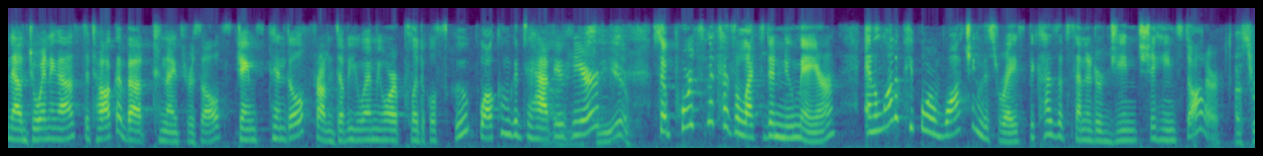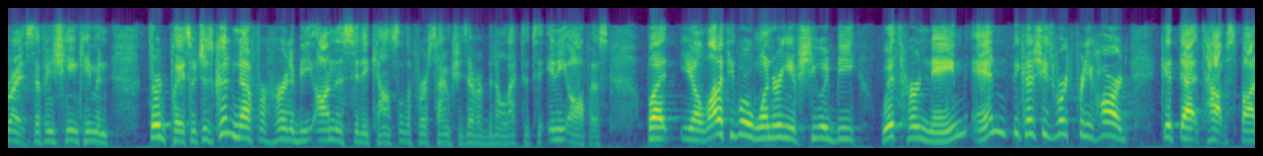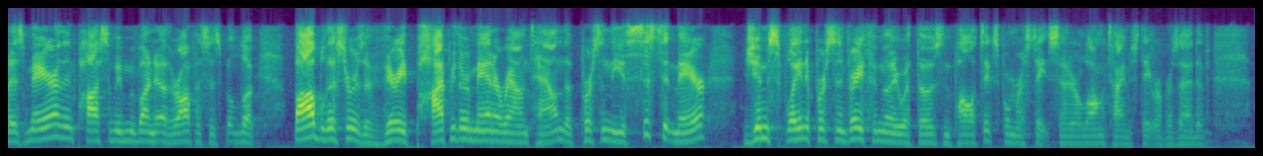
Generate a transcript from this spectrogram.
Now joining us to talk about tonight's results, James Pindell from WMUR Political Scoop. Welcome, good to have you here. see you. So Portsmouth has elected a new mayor, and a lot of people are watching this race because of Senator Jeanne Shaheen's daughter. That's right. Stefany Shaheen came in third place, which is good enough for her to be on the city council, the first time she's ever been elected to any office. But, you know, a lot of people are wondering if she would be, with her name, and because she's worked pretty hard, get that top spot as mayor and then possibly move on to other offices. But look, Bob Lister is a very popular man around town. The person, the assistant mayor, Jim Splain, a person very familiar with those in politics, former state senator, longtime state representative.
